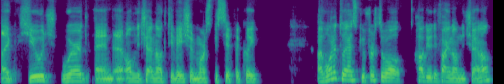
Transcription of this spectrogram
like huge word and uh, omni-channel activation more specifically. I wanted to ask you, first of all, how do you define omnichannel?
